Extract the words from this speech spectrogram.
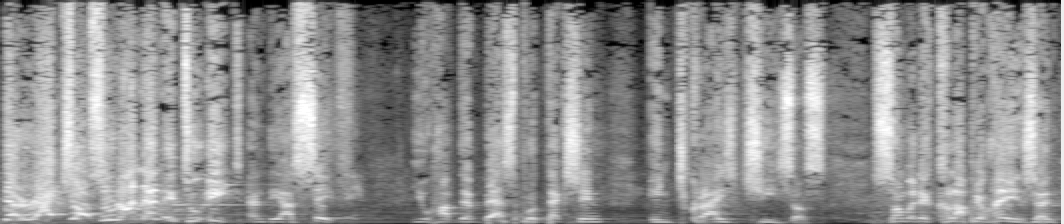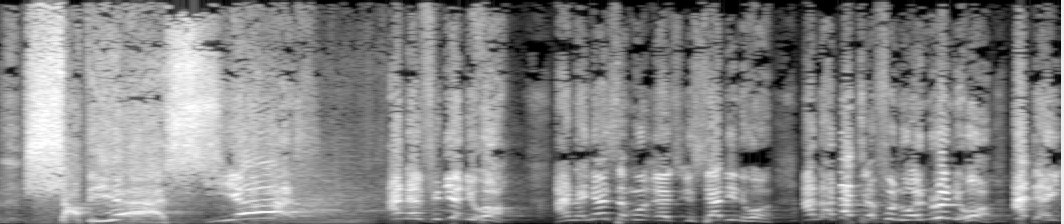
The righteous running into it and they are safe. You have the best protection in Christ Jesus. Somebody clap your hands and shout yes. yes ana efidie Eh, ni hɔ ana nyansɛm esuade ni hɔ ana adatrefo ni hɔ nduro ni hɔ adan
